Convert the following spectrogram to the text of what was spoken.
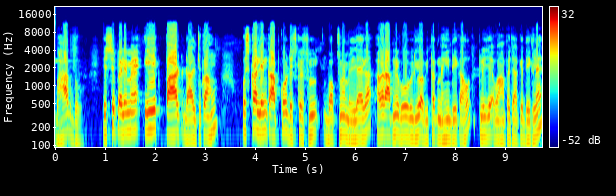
भाग दो। इससे पहले मैं एक पार्ट डाल चुका हूँ, उसका लिंक आपको डिस्क्रिप्शन बॉक्स में मिल जाएगा। अगर आपने वो वीडियो अभी तक नहीं देखा हो तो प्लीज़ वहाँ पर जाके देख लें।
